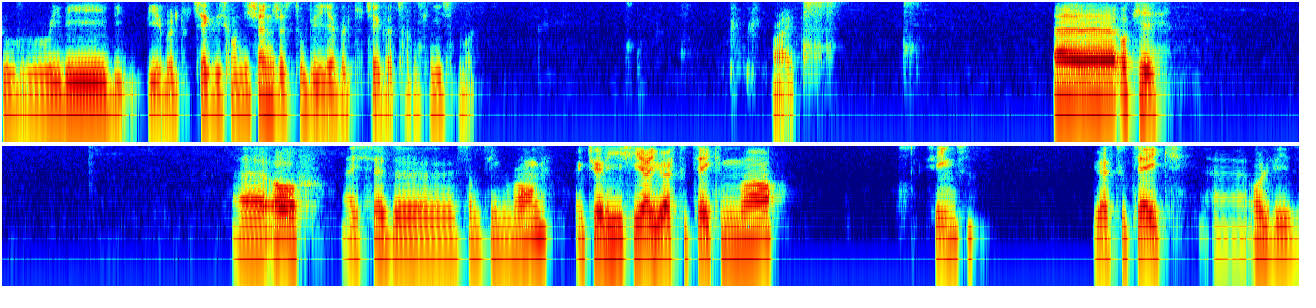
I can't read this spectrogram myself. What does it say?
to really be, be able to check this condition, just to be able to check that something is small. All right. Uh, okay. Uh, oh, I said uh, something wrong. Actually, here you have to take more things. You have to take uh, all these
